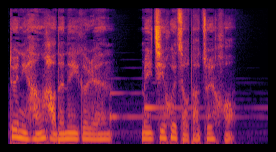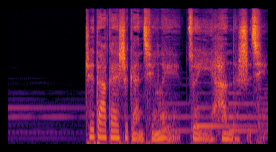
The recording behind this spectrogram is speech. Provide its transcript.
对你很好的那个人，没机会走到最后。这大概是感情里最遗憾的事情。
